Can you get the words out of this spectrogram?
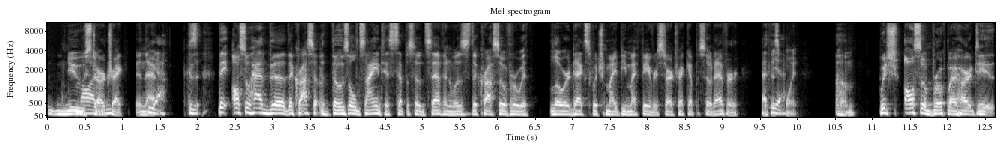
new Star Trek in that yeah. Because they also had the the crossover. Those old scientists episode seven was the crossover with Lower Decks, which might be my favorite Star Trek episode ever at this Yeah. point. Um, which also broke my heart to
